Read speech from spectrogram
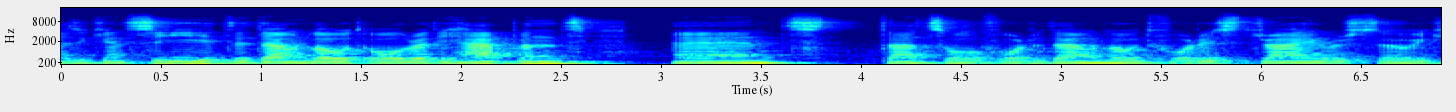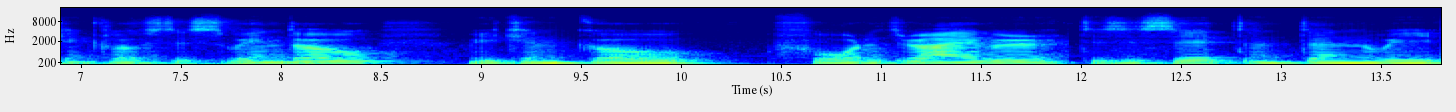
as you can see the download already happened and that's all for the download for this driver. So we can close this window we can go for the driver this is it and then we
